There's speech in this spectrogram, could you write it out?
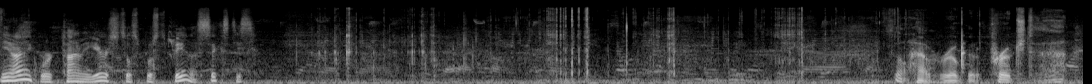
You know, I think work time of year is still supposed to be in the 60s. Don't have a real good approach to that.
